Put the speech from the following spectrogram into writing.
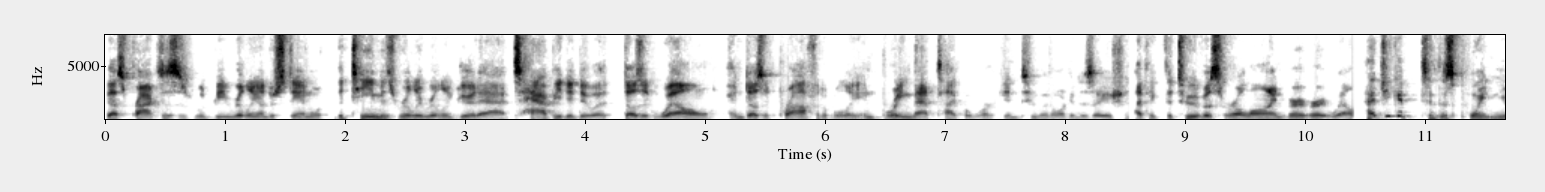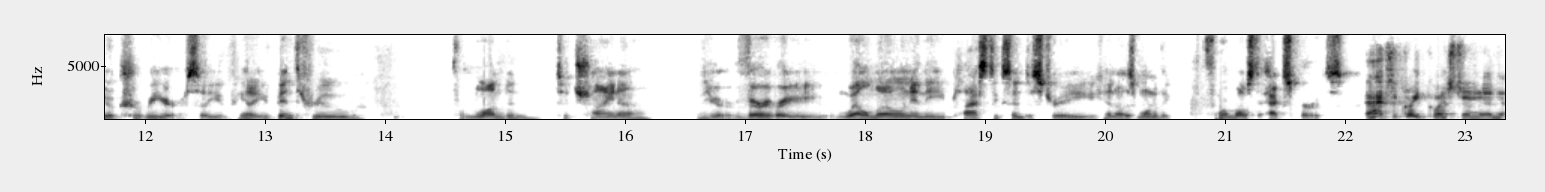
best practices would be really understand what the team is really, really good at, It's happy to do it, does it well, and does it profitably, and bring that type of work into an organization. I think the two of us are aligned very, very well. How'd you get to this point in your career? So you've, you know, you've been through from London to China you're very, very well known in the plastics industry, you know, as one of the foremost experts. That's a great question. And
